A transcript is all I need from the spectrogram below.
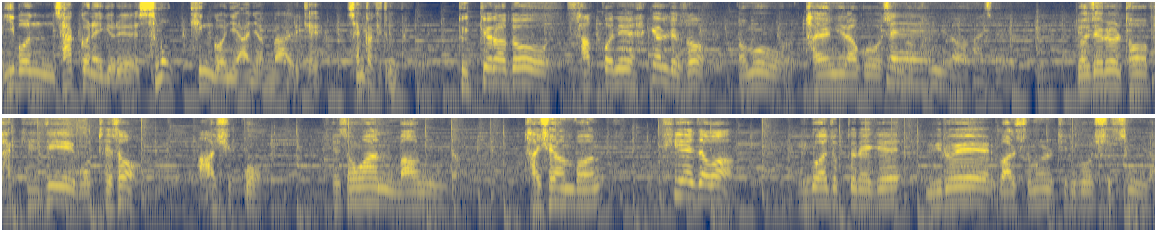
이번 사건 해결에 스모킹건이 아니었나 이렇게 생각이 듭니다. 늦게라도 사건이 해결돼서 너무 다행이라고 생각합니다. 맞아요. 여죄를 더 밝히지 못해서 아쉽고 죄송한 마음입니다. 다시 한번 피해자와 유가족들에게 위로의 말씀을 드리고 싶습니다.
